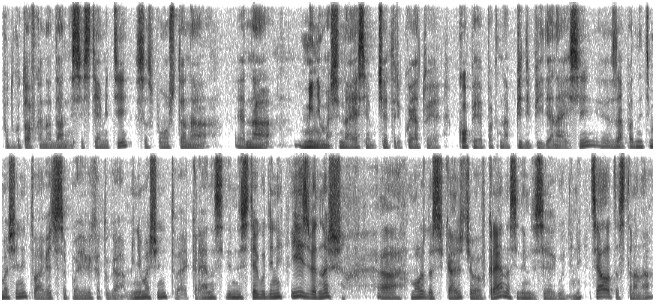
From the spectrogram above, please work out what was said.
подготовка на данни системите с помощта на една мини машина SM4, която е копия пък на PDP-11, западните машини. Това вече се появиха тогава мини машини. Това е края на 70-те години. И изведнъж а, може да си каже, че в края на 70-те години цялата страна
